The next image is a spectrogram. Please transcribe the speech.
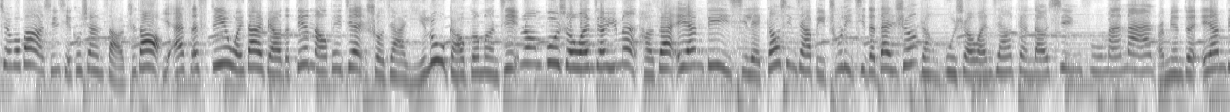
全播报，新奇酷炫早知道。以 SSD 为代表的电脑配件售价一路高歌猛进，让不少玩家郁闷。好在 AMD 系列高性价比处理器的诞生，让不少玩家感到幸福满满。而面对 AMD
